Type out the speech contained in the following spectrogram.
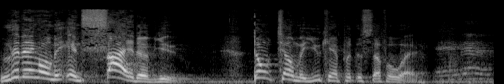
living on the inside of you, don't tell me you can't put this stuff away. Amen.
